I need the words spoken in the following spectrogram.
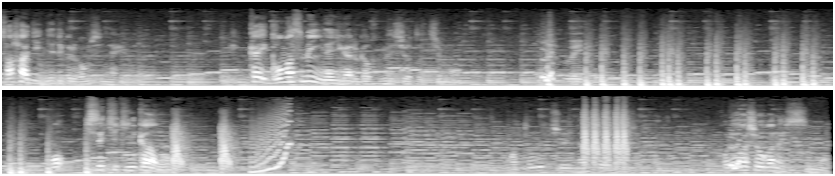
サハギに出てくるかもしれないよ一回5マス目に何があるか確認しようどっちも。上行こお奇跡的にカード。バトル中になっちゃうかもしれないこれはしょうがない進もう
